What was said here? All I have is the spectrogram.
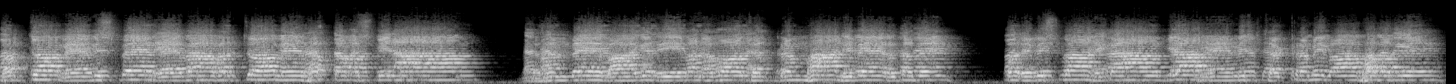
वर्चो मे विश्वे देवा वर्चो मे धत्तमश्विना। दधम् मे वायुदेवनवोचद्ब्रह्माणि मे ऋतते। परिविश्वानि काव्यामेमिश्चक्रमिवा भवति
